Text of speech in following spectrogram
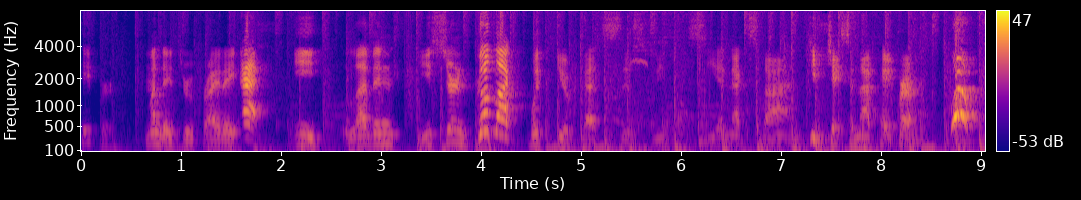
Paper, Monday through Friday at 11 Eastern. Good luck with your bets this week. I'll see you next time. Keep chasing that paper. Woo!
